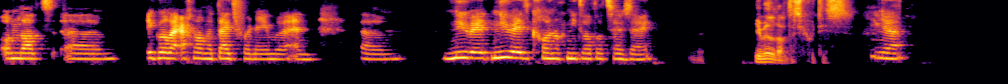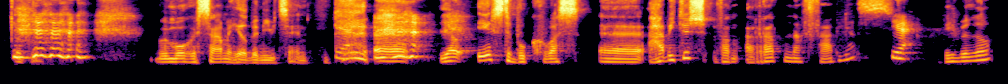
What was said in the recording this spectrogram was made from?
omdat ehm, ik wil daar echt wel mijn tijd voor nemen. En ehm, nu, weet, nu weet ik gewoon nog niet wat dat zou zijn. Je wil dat het goed is. Ja. We mogen samen heel benieuwd zijn. ja. Eh, jouw eerste boek was eh, Habitus van Radna Fabias. ja. Dichtbundel.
